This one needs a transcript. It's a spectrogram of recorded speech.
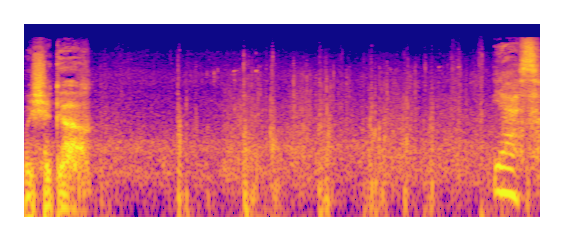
We should go. Yes.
